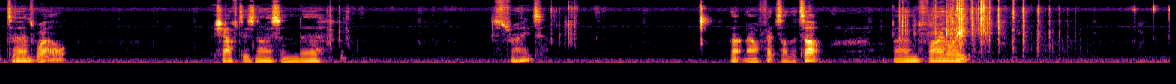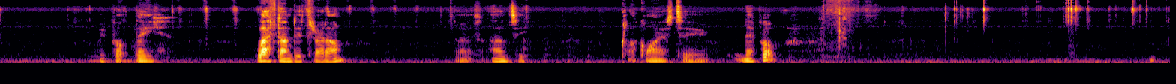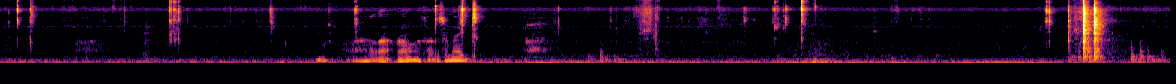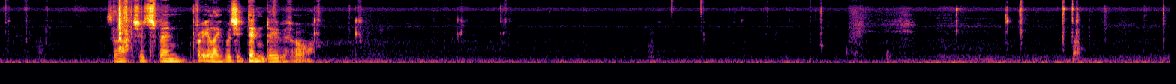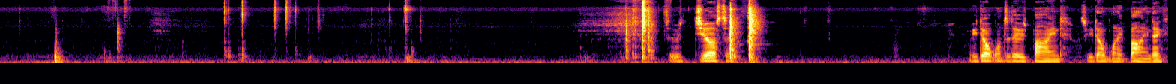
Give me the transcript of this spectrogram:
Turns well. The Shaft is nice and uh, straight. That now fits on the top. And finally we put the left-handed thread on so it's anti-clockwise to nip up I got that wrong, I thought it was an 8 So that should spin freely, which it didn't do before. So it's just a, we don't want to do is bind, so you don't want it binding.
